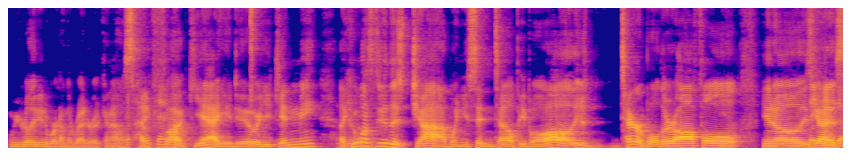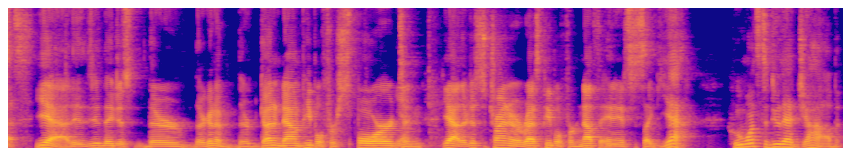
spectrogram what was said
We really need to work on the rhetoric. And I was like, Okay. fuck, yeah, you do. Are you kidding me? Like, who wants to do this job when you sit and tell people, oh, these are terrible, they're awful, you know, these They guys. Yeah, they, they just they're they're gonna they're gunning down people for sport Yeah. and yeah, they're just trying to arrest people for nothing. And it's just like, yeah, who wants to do that job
